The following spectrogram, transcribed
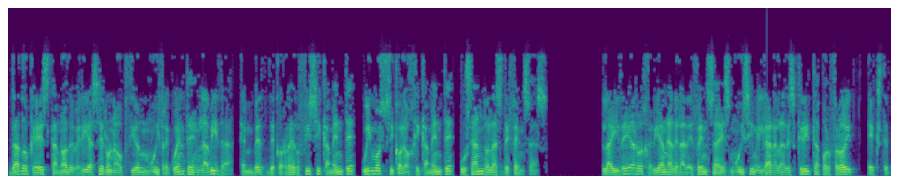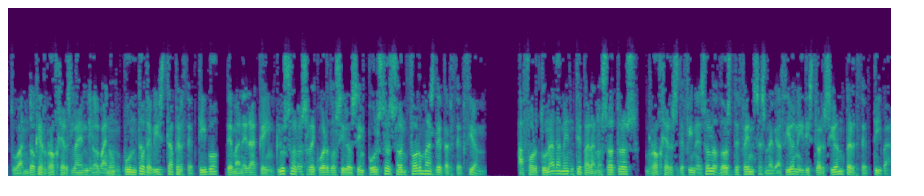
Dado que esta no debería ser una opción muy frecuente en la vida, en vez de correr físicamente, huimos psicológicamente, usando las defensas. La idea rogeriana de la defensa es muy similar a la descrita por Freud, exceptuando que Rogers la engloba en un punto de vista perceptivo, de manera que incluso los recuerdos y los impulsos son formas de percepción. Afortunadamente para nosotros, Rogers define solo dos defensas negación y distorsión perceptiva.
